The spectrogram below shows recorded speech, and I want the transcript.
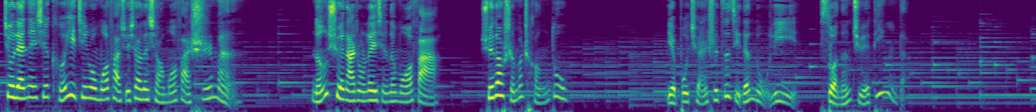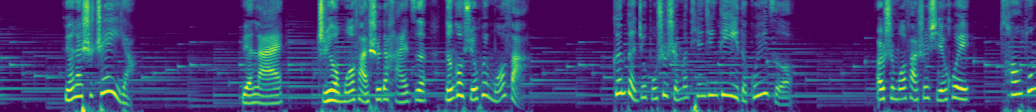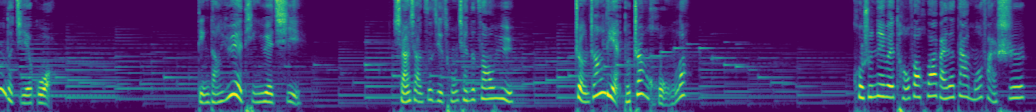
就连那些可以进入魔法学校的小魔法师们，能学哪种类型的魔法，学到什么程度，也不全是自己的努力所能决定的。原来是这样。原来，只有魔法师的孩子能够学会魔法，根本就不是什么天经地义的规则，而是魔法师协会操纵的结果。叮当越听越气。想想自己从前的遭遇，整张脸都涨红了。可是那位头发花白的大魔法师，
